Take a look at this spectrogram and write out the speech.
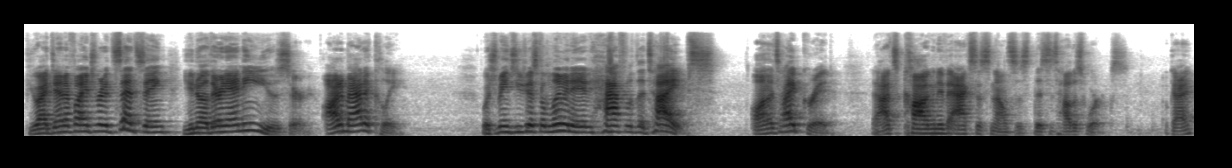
If you identify introverted sensing, you know they're an NE user automatically, which means you just eliminated half of the types on the type grid. That's cognitive axis analysis. This is how this works. Okay?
